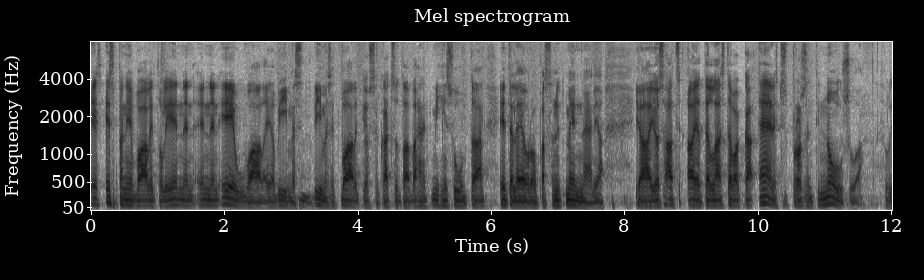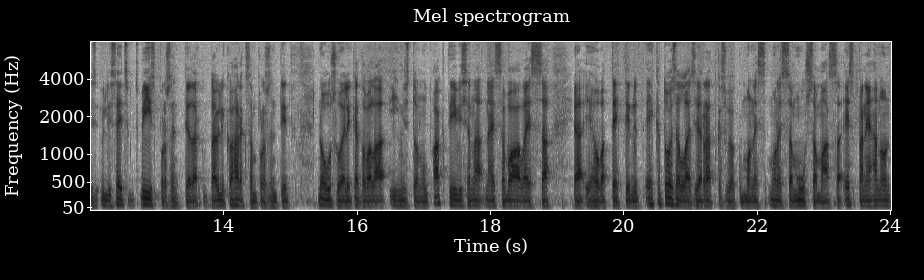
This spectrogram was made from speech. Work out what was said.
äh, Espanjan vaalit oli ennen, ennen EU-vaaleja viimeiset, mm. viimeiset vaalit, jossa katsotaan vähän, että mihin suuntaan Etelä-Euroopassa nyt mennään. Ja, ja jos ajatellaan sitä vaikka äänestysprosentin nousua, oli yli 75 prosenttia, tarkoittaa yli 8 prosentin nousu, eli tavallaan ihmiset on ollut aktiivisena näissä vaaleissa ja, ja he ovat tehneet ehkä toisenlaisia ratkaisuja kuin monessa, monessa muussa maassa. Espanjahan on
